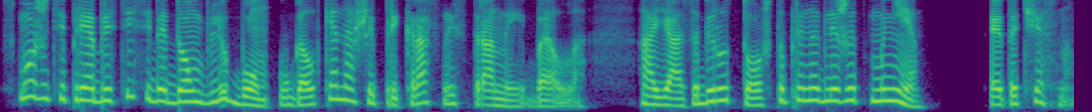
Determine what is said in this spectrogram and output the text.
сможете приобрести себе дом в любом уголке нашей прекрасной страны, Белла, а я заберу то, что принадлежит мне. Это честно.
